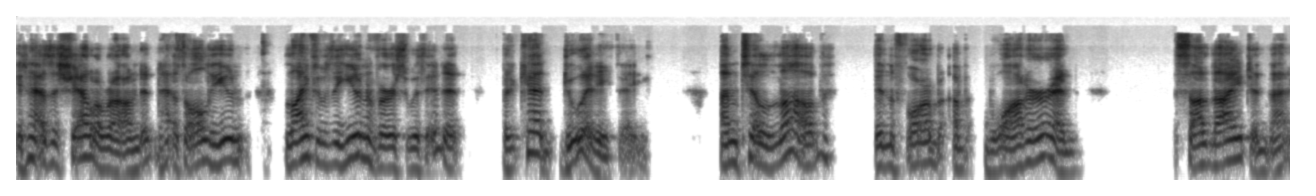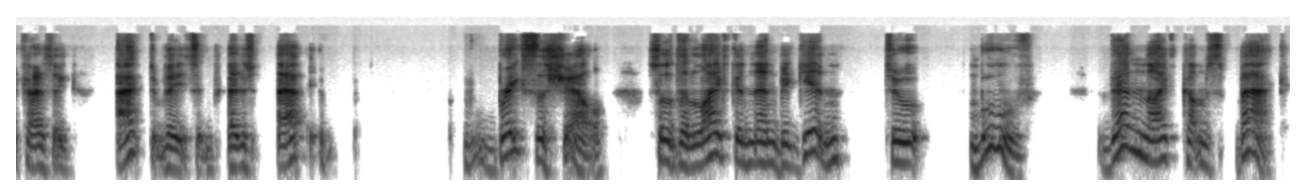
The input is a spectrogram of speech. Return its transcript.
it has a shell around it, it has all the un- life of the universe within it, but it can't do anything until love in the form of water and sunlight and that kind of thing activates it and at, breaks the shell so the life can then begin to move then life comes back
